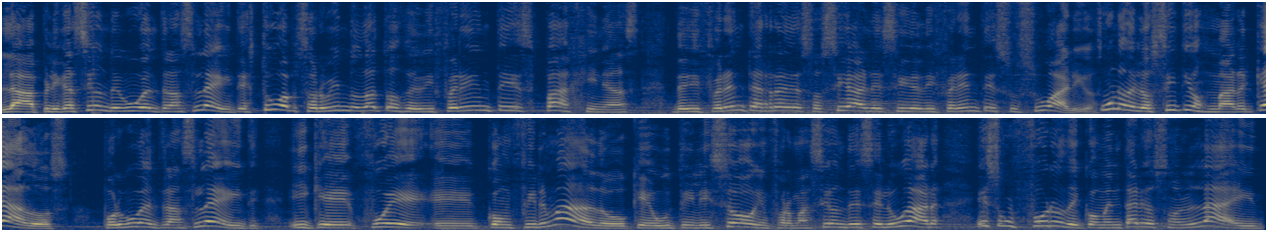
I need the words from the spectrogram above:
la aplicación de Google Translate estuvo absorbiendo datos de diferentes páginas, de diferentes redes sociales y de diferentes usuarios. Uno de los sitios marcados por Google Translate y que fue eh, confirmado que utilizó información de ese lugar es un foro de comentarios online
